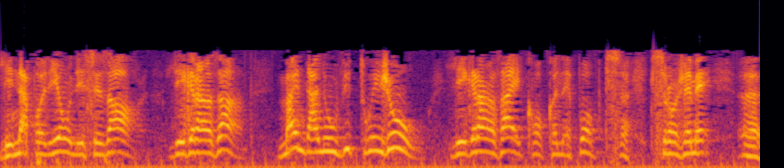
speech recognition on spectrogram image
Les Napoléons, les Césars, les grands hommes, même dans nos vies de tous les jours, les grands êtres qu'on ne connaît pas, qui ne seront jamais euh,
